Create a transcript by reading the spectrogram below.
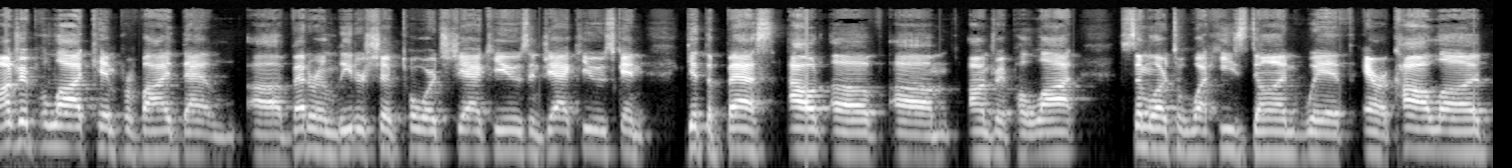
Ondrej Palat can provide that uh, veteran leadership towards Jack Hughes, and Jack Hughes can get the best out of um, Ondrej Palat, similar to what he's done with Erik Sharon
